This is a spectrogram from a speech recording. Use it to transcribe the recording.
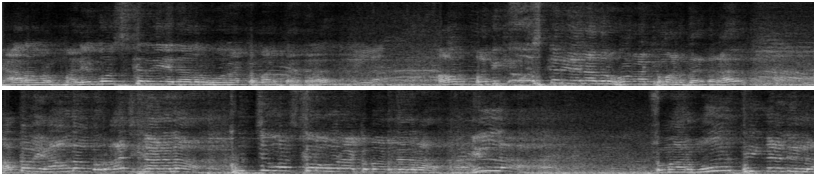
ಯಾರವ್ರ ಮನೆಗೋಸ್ಕರ ಏನಾದ್ರು ಹೋರಾಟ ಮಾಡ್ತಾ ಇದಾರ ಅವ್ರ ಬದುಕಿಗೋಸ್ಕರ ಏನಾದ್ರು ಹೋರಾಟ ಮಾಡ್ತಾ ಇದಾರ ಅಥವಾ ಯಾವ್ದಾದ್ರು ರಾಜಕಾರಣದ ಕುರ್ಚಿಗೋಸ್ಕರ ಹೋರಾಟ ಮಾಡ್ತಾ ಇದಾರ ಇಲ್ಲ. ಸುಮಾರು ಮೂರು ತಿಂಗಳಿಂದ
